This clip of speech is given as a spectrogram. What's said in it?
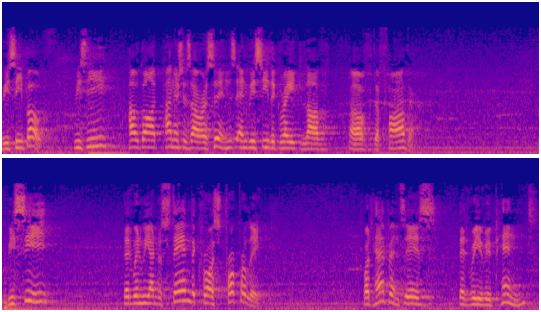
we see both. We see how God punishes our sins, and we see the great love of the Father. We see that when we understand the cross properly, what happens is that we repent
